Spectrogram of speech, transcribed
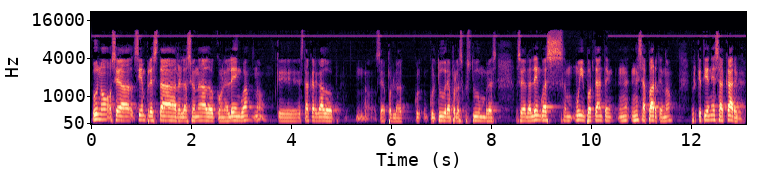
uno, o sea, siempre está relacionado con la lengua, ¿no? Que está cargado o sea, por la cu- cultura, por las costumbres. O sea, la lengua es muy importante en, en esa parte, ¿no? Porque tiene esa carga.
